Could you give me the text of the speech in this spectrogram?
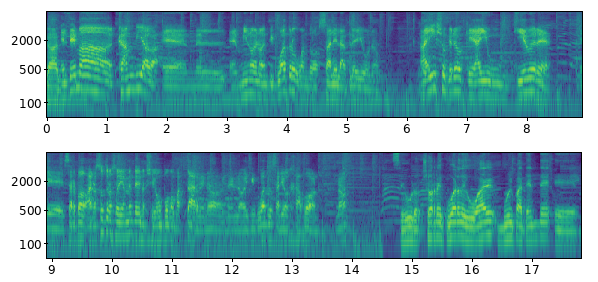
El tema cambia en, el, en 1994 cuando sale la Play 1. Ahí yo creo que hay un quiebre eh, zarpado. A nosotros obviamente nos llegó un poco más tarde, ¿no? En el 94 salió en Japón, ¿no? Seguro. Yo recuerdo igual muy patente eh,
